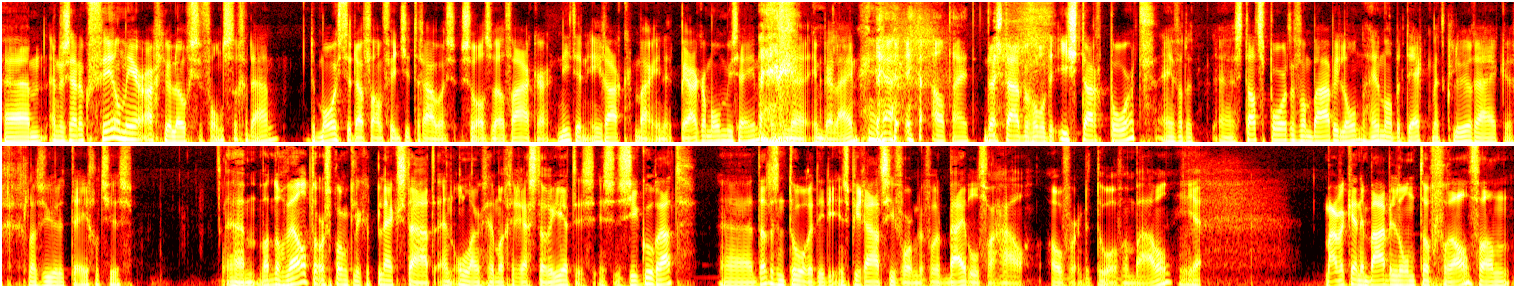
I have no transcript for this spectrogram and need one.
Ehm, en er zijn ook veel meer archeologische vondsten gedaan. De mooiste daarvan vind je trouwens, zoals wel vaker, niet in Irak, maar in het Pergamon Museum in, eh, in Berlijn. Ja. Altijd. Daar staat bijvoorbeeld de Ishtar-poort, een van de eh, stadspoorten van Babylon, helemaal bedekt met kleurrijke geglazuurde tegeltjes. Ehm, wat nog wel op de oorspronkelijke plek staat en onlangs helemaal gerestaureerd is, is Ziggurat. Eh, dat is een toren die de inspiratie vormde voor het Bijbelverhaal over de toren van Babel. Ja. Maar we kennen Babylon toch vooral van,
